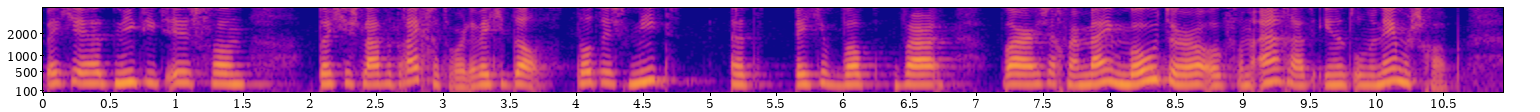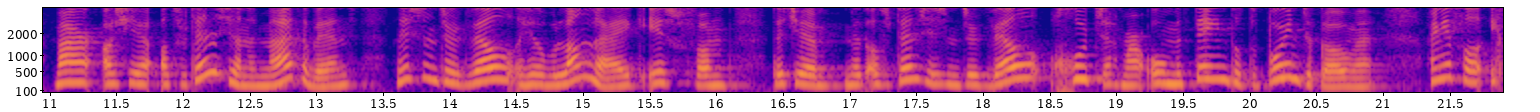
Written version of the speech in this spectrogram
weet je, het niet iets is van dat je slapend rijk gaat worden. Weet je dat? Dat is niet het, weet je, wat, waar, waar zeg maar mijn motor ook van aangaat in het ondernemerschap. Maar als je advertenties aan het maken bent, dan is het natuurlijk wel heel belangrijk is van dat je met advertenties natuurlijk wel goed zeg maar om meteen tot de point te komen. Maar in ieder geval, ik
